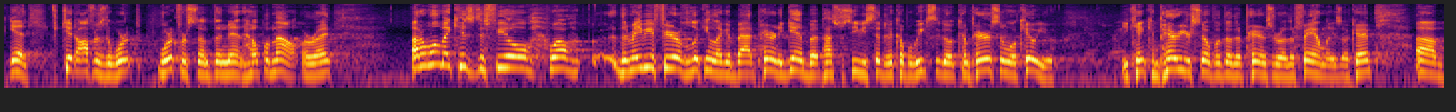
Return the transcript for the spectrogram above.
Again, if your kid offers to work, work for something, man, help them out, all right? I don't want my kids to feel, well, there may be a fear of looking like a bad parent again, but Pastor Stevie said it a couple weeks ago comparison will kill you. You can't compare yourself with other parents or other families, okay? Um,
